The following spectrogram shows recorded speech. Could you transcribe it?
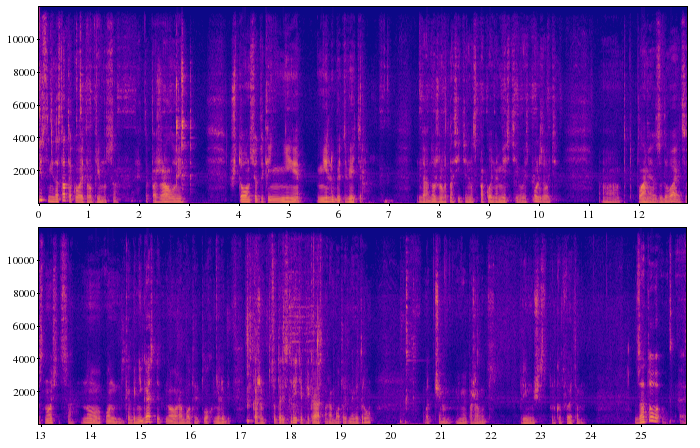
Единственный недостаток у этого примуса, это, пожалуй, что он все-таки не, не любит ветер. Да, нужно в относительно спокойном месте его использовать. А, пламя задувается, сносится. Ну, он как бы не гаснет, но работает плохо, не любит. Скажем, 533 прекрасно работает на ветру. Вот чем пожалуй, преимущество только вот в этом. Зато э,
